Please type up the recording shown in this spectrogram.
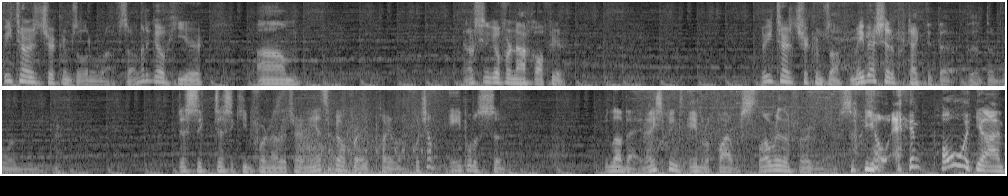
Three turns in Trick Room's a little rough. So I'm gonna go here. Um, and I'm just gonna go for a knockoff here. Three turns Trick Room's off. Maybe I should have protected the the, the Moon. Just to, just to keep for another turn. He ends up going for a play rough, which I'm able to suit. We love that. And Ice Beam's able to fly. We're slower than Fergalith. So, yo, Empoleon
